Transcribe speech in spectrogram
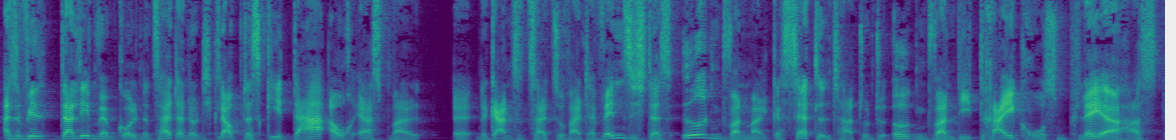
Also wir, da leben wir im goldenen Zeitalter und ich glaube, das geht da auch erstmal äh, eine ganze Zeit so weiter. Wenn sich das irgendwann mal gesettelt hat und du irgendwann die drei großen Player hast,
